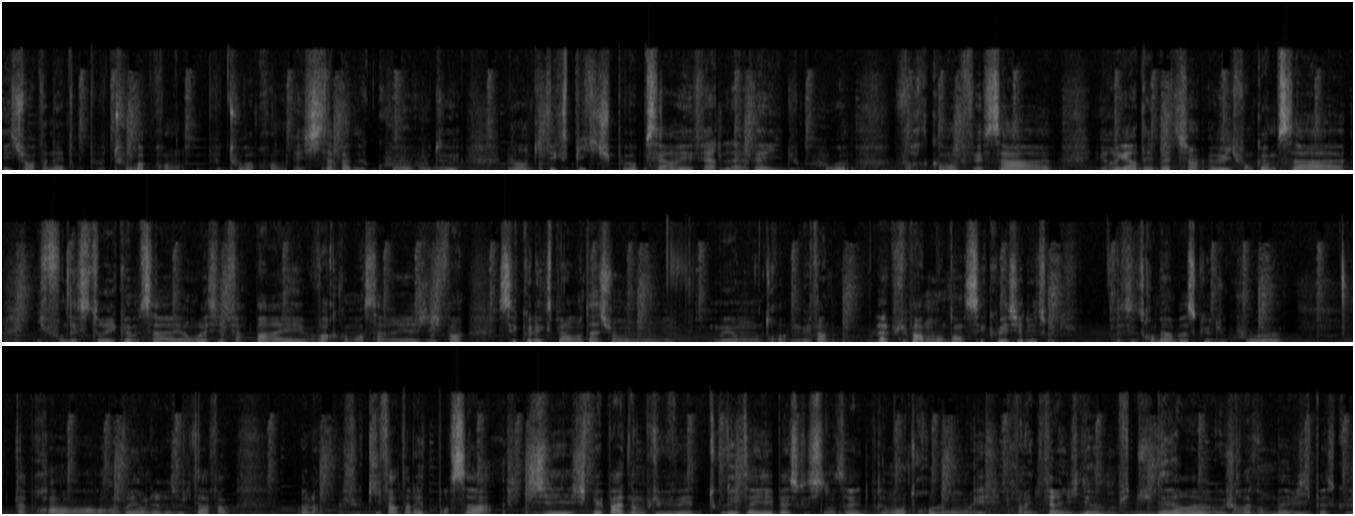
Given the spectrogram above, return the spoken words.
Et sur internet, on peut tout apprendre, on peut tout apprendre. Et si t'as pas de cours ou de gens qui t'expliquent, tu peux observer, faire de la veille, du coup, voir comment on fait ça et regarder, bah tiens, eux ils font comme ça, ils font des stories comme ça, on va essayer de faire pareil, voir comment ça réagit. Enfin, c'est que l'expérimentation, mais, mais la plupart de mon temps, c'est que essayer des trucs. C'est trop bien parce que du coup, euh, t'apprends en voyant les résultats. Enfin, voilà, je kiffe Internet pour ça. Je vais pas non plus tout détailler parce que sinon ça va être vraiment trop long. Et j'ai pas envie de faire une vidéo non plus d'une heure euh, où je raconte ma vie parce que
